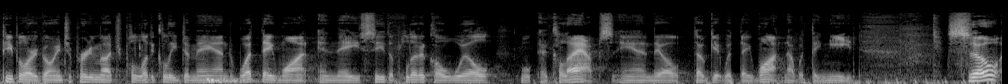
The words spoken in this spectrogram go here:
people are going to pretty much politically demand what they want, and they see the political will, will collapse, and they'll they'll get what they want, not what they need. So,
